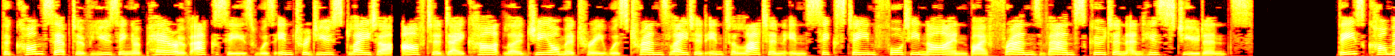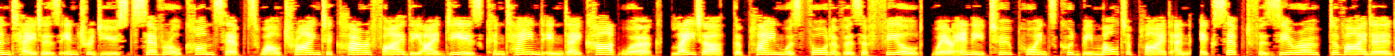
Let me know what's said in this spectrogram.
The concept of using a pair of axes was introduced later, after Descartes' La geometrie was translated into Latin in 1649 by Frans van Schooten and his students. These commentators introduced several concepts while trying to clarify the ideas contained in Descartes' work. Later, the plane was thought of as a field, where any two points could be multiplied and, except for zero, divided.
